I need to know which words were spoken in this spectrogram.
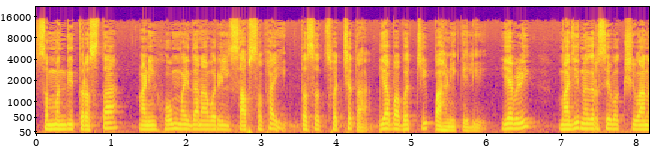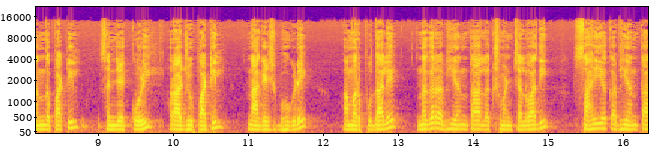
संबंधित रस्ता आणि होम मैदानावरील साफसफाई तसंच स्वच्छता याबाबतची पाहणी केली. यावेळी माजी नगरसेवक शिवानंद पाटील संजय कोळी राजू पाटील नागेश भोगडे अमर पुदाले नगर अभियंता लक्ष्मण चलवादी सहाय्यक अभियंता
